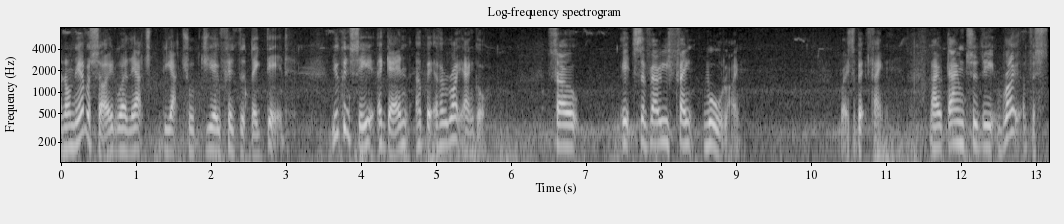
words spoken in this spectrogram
And on the other side, where the, the actual geophys that they did, you can see again a bit of a right angle. So it's a very faint wall line, but it's a bit faint. Now down to the right of the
